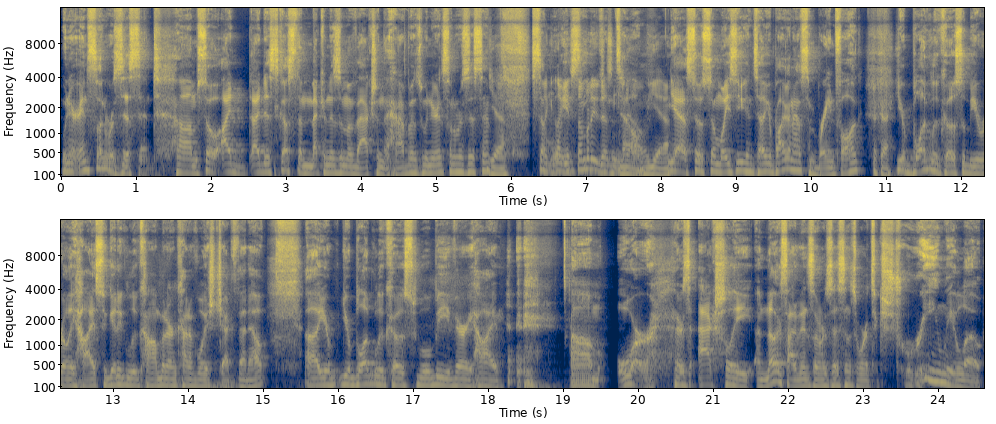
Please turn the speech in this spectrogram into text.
When you're insulin resistant. Um, so I I discussed the mechanism of action that happens when you're insulin resistant. Yeah, Some like, like if somebody doesn't tell. know, yeah, Yeah, so some ways you can tell you're probably gonna have some brain fog. okay, Your blood glucose will be really high, so get a glucometer and kind of voice check that out. Uh, your your blood glucose will be very high. Um, or there's actually another side of insulin resistance where it's extremely low.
